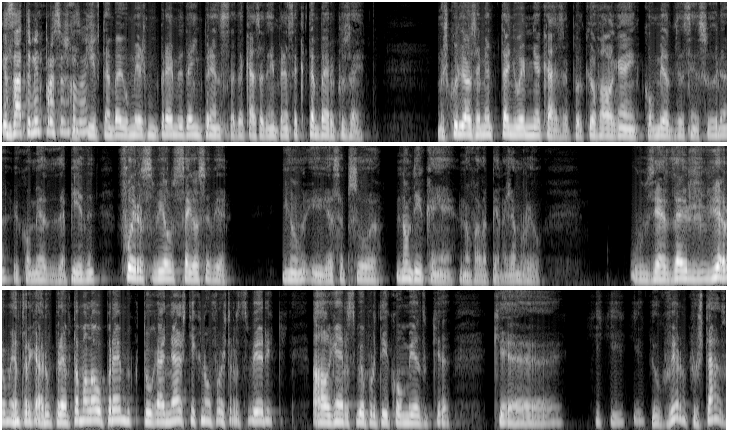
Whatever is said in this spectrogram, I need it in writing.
exatamente e, por essas razões. tive também o mesmo prémio da imprensa, da Casa da Imprensa, que também recusei. Mas curiosamente tenho em minha casa, porque houve alguém com medo da censura e com medo da PIDE, foi recebê-lo sem eu saber. E, um, e essa pessoa, não digo quem é, não vale a pena, já morreu os herdeiros vieram-me entregar o prémio. Toma lá o prémio que tu ganhaste e que não foste receber e que alguém recebeu por ti com medo que, que, que, que, que o governo, que o Estado,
